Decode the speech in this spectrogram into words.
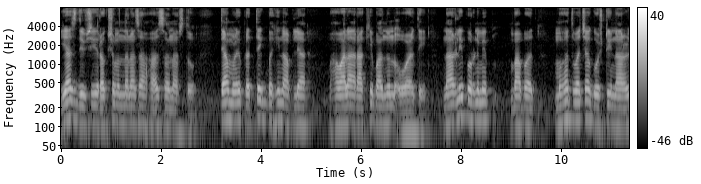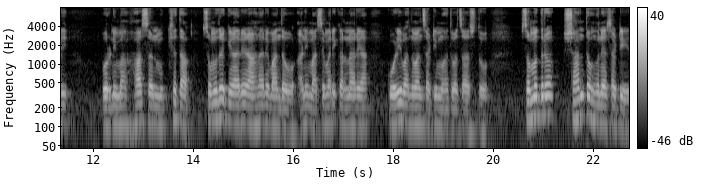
याच दिवशी रक्षाबंधनाचा हा सण असतो. त्यामुळे प्रत्येक बहीण आपल्या भावाला राखी बांधून ओवाळते. नारळी पौर्णिमेबाबत महत्त्वाच्या गोष्टी नारळी पौर्णिमा हा सण मुख्यतः समुद्रकिनारी राहणारे बांधव आणि मासेमारी करणाऱ्या कोळी बांधवांसाठी महत्त्वाचा असतो. समुद्र शांत होण्यासाठी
